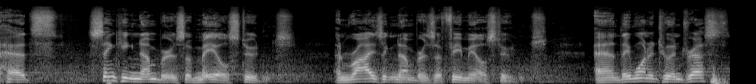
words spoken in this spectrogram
had sinking numbers of male students and rising numbers of female students. And they wanted to address,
